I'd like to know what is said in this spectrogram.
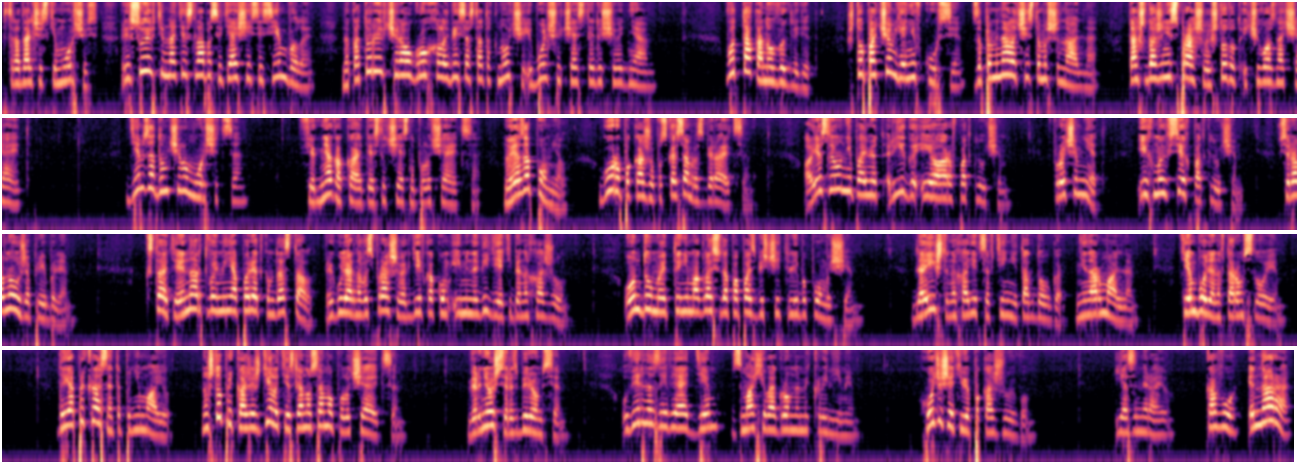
страдальчески морщусь, рисуя в темноте слабо светящиеся символы, на которые вчера угрохало весь остаток ночи и большую часть следующего дня. Вот так оно выглядит. Что почем, я не в курсе, запоминала чисто машинально, так что даже не спрашивай, что тут и чего означает. Дем задумчиво морщится. Фигня какая-то, если честно, получается. Но я запомнил. Гору покажу, пускай сам разбирается. А если он не поймет, Рига и Иаров подключим. Впрочем, нет. Их мы всех подключим. Все равно уже прибыли. Кстати, Эйнар твой меня порядком достал, регулярно выспрашивая, где и в каком именно виде я тебя нахожу. Он думает, ты не могла сюда попасть без чьей-либо помощи. Для Ишты находиться в тени так долго ненормально, тем более на втором слое. Да я прекрасно это понимаю. Но что прикажешь делать, если оно само получается? Вернешься, разберемся. — уверенно заявляет Дем, взмахивая огромными крыльями. — Хочешь, я тебе покажу его? Я замираю. — Кого? Энара?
